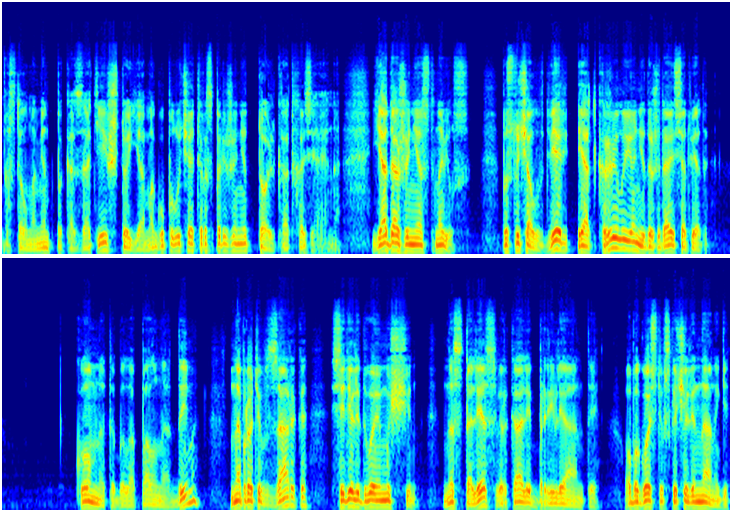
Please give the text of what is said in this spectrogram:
Настал момент показать ей, что я могу получать распоряжение только от хозяина. Я даже не остановился. Постучал в дверь и открыл ее, не дожидаясь ответа. Комната была полна дыма. Напротив Зарака сидели двое мужчин. На столе сверкали бриллианты. Оба гостя вскочили на ноги.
